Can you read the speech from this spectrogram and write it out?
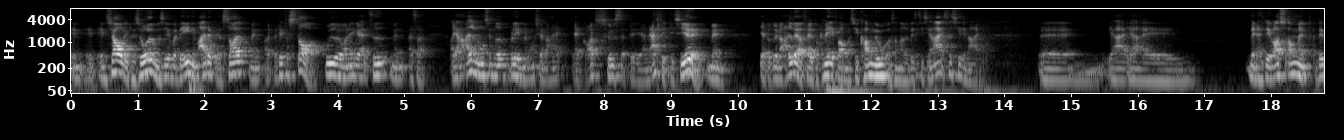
en, en, en sjov episode, man siger, hvor det er egentlig mig, der bliver solgt, men, og, og det forstår udøveren ikke altid, men altså, og jeg har aldrig nogensinde noget problem med, at nogen siger nej. Jeg godt synes, at det er mærkeligt, de siger det, men jeg begynder aldrig at falde på knæ for dem og sige, kom nu, og sådan noget. Hvis de siger nej, så siger de nej. Øh, jeg, jeg, øh, men altså, det er jo også omvendt, og det,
